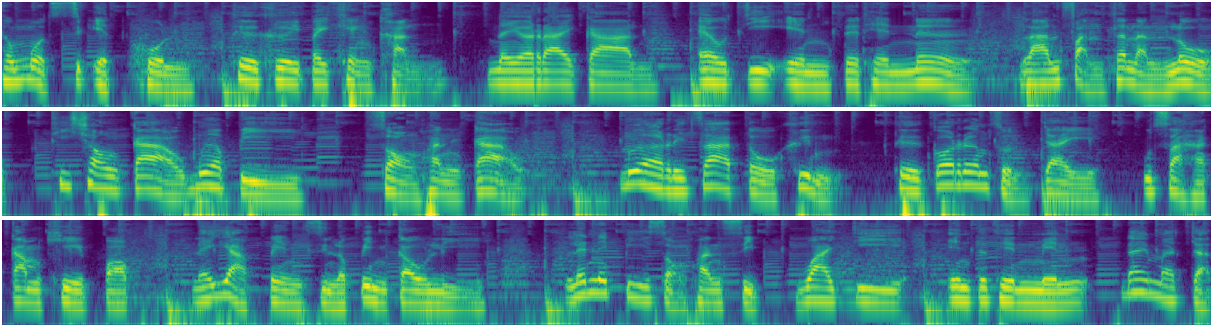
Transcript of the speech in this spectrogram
ทั้งหมด 11 คน เธอเคยไปแข่งขันในรายการ LG Entertainer ร้านฝันสนันโลกที่ช่อง 9 เมื่อปี 2009 เมื่อริซ่าโตขึ้น เธอก็เริ่มสนใจอุตสาหกรรมเคป๊อปและอยากเป็นศิลปินเกาหลี และในปี 2010 YG Entertainment ได้มาจัด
